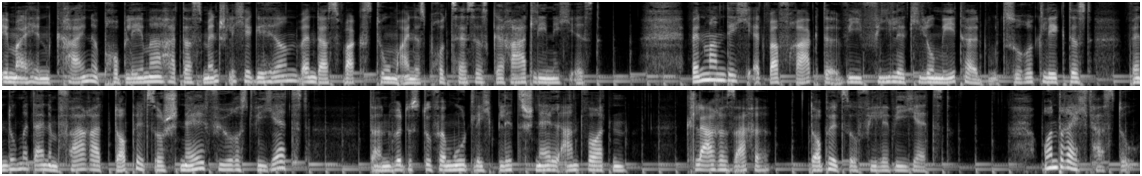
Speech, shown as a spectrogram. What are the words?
Immerhin keine Probleme hat das menschliche Gehirn, wenn das Wachstum eines Prozesses geradlinig ist. Wenn man dich etwa fragte, wie viele Kilometer du zurücklegtest, wenn du mit deinem Fahrrad doppelt so schnell führest wie jetzt, dann würdest du vermutlich blitzschnell antworten. Klare Sache, doppelt so viele wie jetzt. Und recht hast du.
